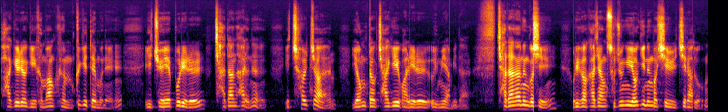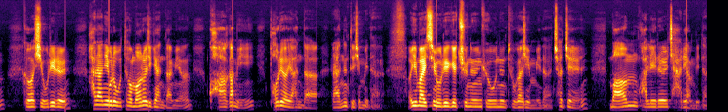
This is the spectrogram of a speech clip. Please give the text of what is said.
파괴력이 그만큼 크기 때문에 이 죄의 뿌리를 차단하려는 이 철저한 영적 자기 관리를 의미합니다. 차단하는 것이 우리가 가장 소중히 여기는 것일지라도 그것이 우리를 하나님으로부터 멀어지게 한다면 과감히 버려야 한다라는 뜻입니다. 이 말씀이 우리에게 주는 교훈은 두 가지입니다. 첫째, 마음 관리를 잘해야 합니다.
